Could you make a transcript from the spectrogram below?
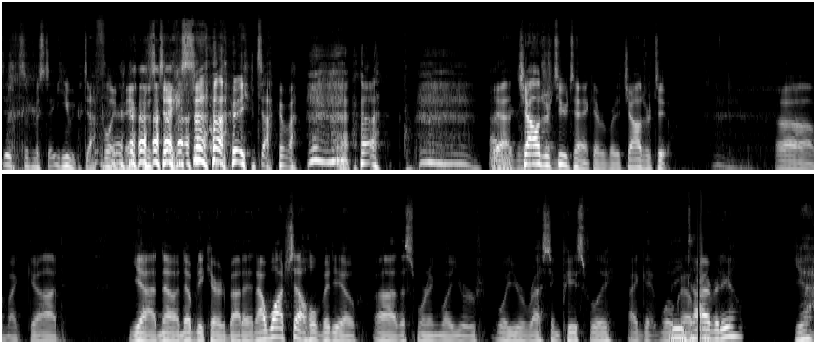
It's a mistake. You definitely make mistakes. what are you talking about? yeah, Challenger two tank, everybody. Challenger two. Oh my God. Yeah, no, nobody cared about it. And I watched that whole video uh, this morning while you were while you were resting peacefully. I get woke The up. entire video. Yeah,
